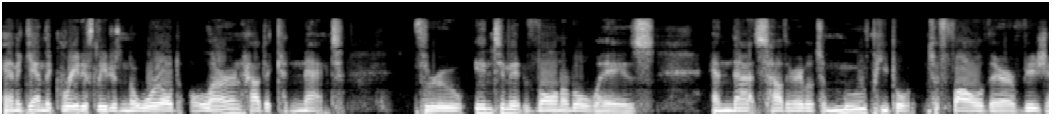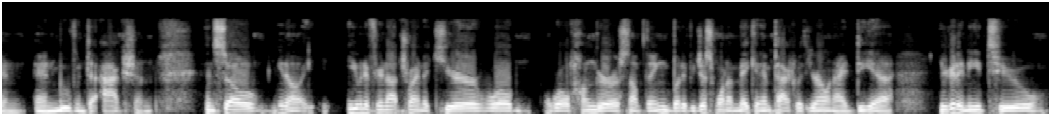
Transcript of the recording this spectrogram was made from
And again, the greatest leaders in the world learn how to connect through intimate, vulnerable ways. And that's how they're able to move people to follow their vision and move into action. And so, you know, even if you're not trying to cure world world hunger or something, but if you just want to make an impact with your own idea, you're going to need to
